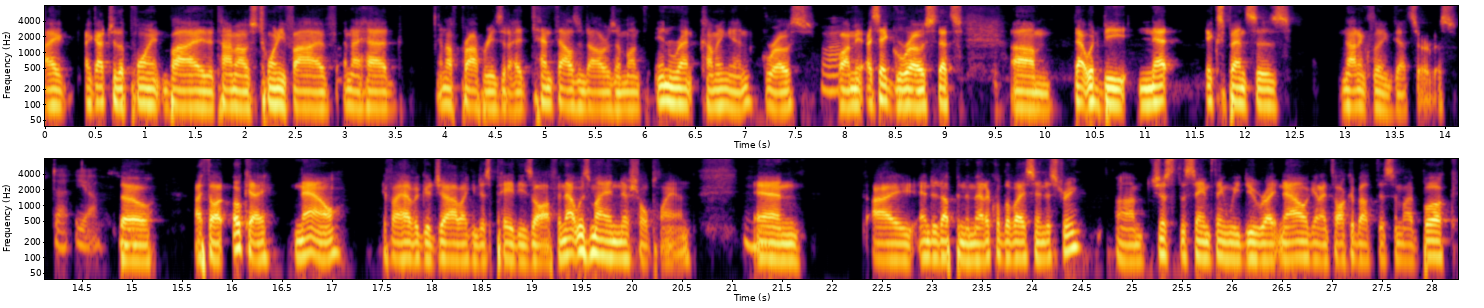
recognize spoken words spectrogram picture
I, I got to the point by the time I was 25 and I had enough properties that I had $10,000 a month in rent coming in gross. Wow. Well, I mean, I say gross, that's, um, that would be net expenses, not including debt service. Debt, yeah. So I thought, okay, now if I have a good job, I can just pay these off. And that was my initial plan. Mm-hmm. And I ended up in the medical device industry. Um, just the same thing we do right now. Again, I talk about this in my book,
